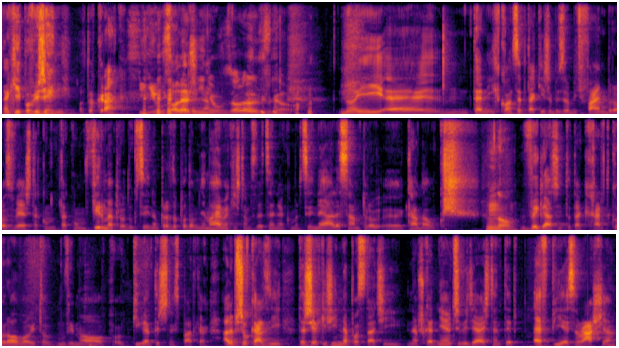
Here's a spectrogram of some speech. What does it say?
Takiej powiedzieli, oto krak i nie uzależnia. Nie uzależnią. No i e, ten ich koncept taki, żeby zrobić Fine Bros, wiesz, taką, taką firmę produkcyjną, prawdopodobnie mają jakieś tam zlecenia komercyjne, ale sam pro, e, kanał ksz, No. wygasł i to tak hardkorowo i to mówimy o, o gigantycznych spadkach. Ale przy okazji też jakieś inne postaci. Na przykład, nie wiem, czy wiedziałeś, ten typ FPS Russia,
